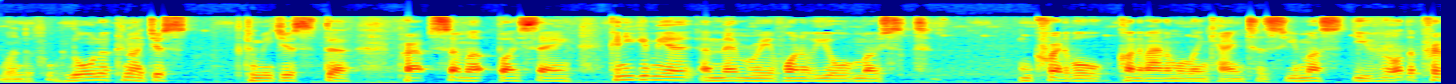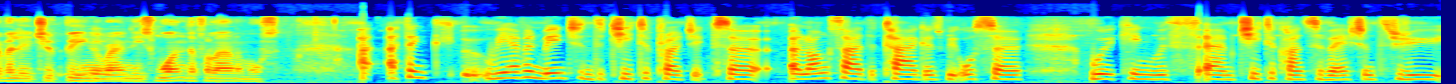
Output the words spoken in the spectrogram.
Wonderful. Lorna, can I just can we just uh, perhaps sum up by saying, can you give me a, a, memory of one of your most incredible kind of animal encounters? You must, you've got the privilege of being yeah. around these wonderful animals. I, I think we haven't mentioned the cheetah project. So alongside the tigers, we're also working with um, cheetah conservation through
